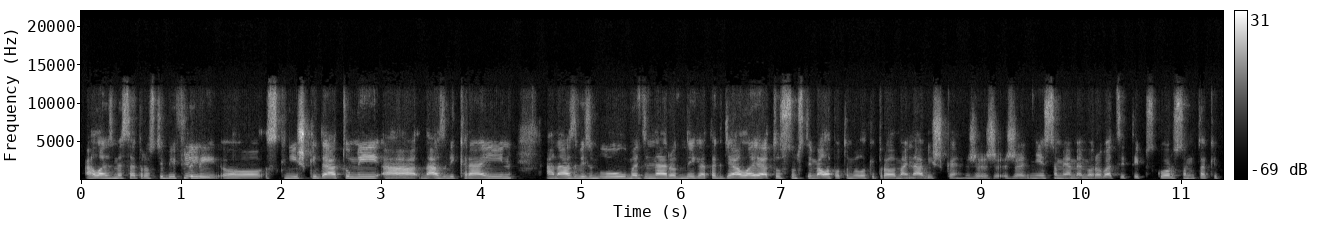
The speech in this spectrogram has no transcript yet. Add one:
ale sme sa proste biflili uh, z knížky dátumy a názvy krajín a názvy zmluv medzinárodných a tak ďalej a to som s tým mala potom veľký problém aj na výške, že, že, že nie som ja memorovací typ, skôr som taký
